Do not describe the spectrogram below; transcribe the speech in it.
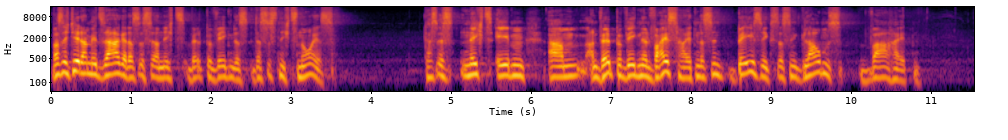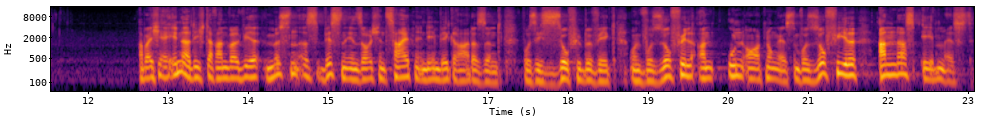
was ich dir damit sage, das ist ja nichts Weltbewegendes, das ist nichts Neues. Das ist nichts eben ähm, an weltbewegenden Weisheiten, das sind Basics, das sind Glaubenswahrheiten. Aber ich erinnere dich daran, weil wir müssen es wissen in solchen Zeiten, in denen wir gerade sind, wo sich so viel bewegt und wo so viel an Unordnung ist und wo so viel anders eben ist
